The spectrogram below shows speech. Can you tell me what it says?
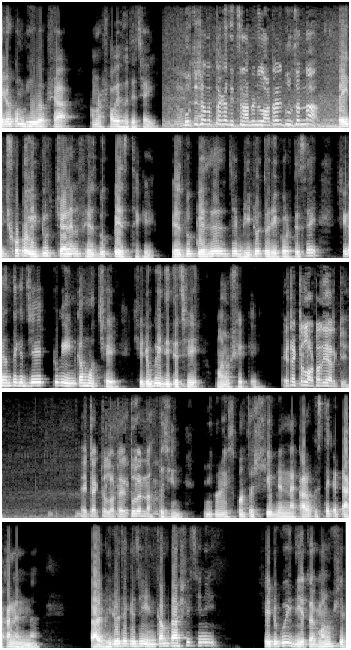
এরকম ভিউ ব্যবসা আমরা সবাই হতে চাই। পঁচিশ হাজার টাকা দিচ্ছেন আপনি লটারি তুলছেন না? এই ছোট ইউটিউব চ্যানেল ফেসবুক পেজ থেকে। ফেসবুক পেজে যে ভিডিও তৈরি করতেছে সেখান থেকে যেটুকু ইনকাম হচ্ছে সেটুকুই দিতেছে মানুষকে এটা একটা লটারি আর কি। এটা একটা লটারি তুলেন না। তিনি কোনো স্পন্সরশিপ নেন না কারও কাছ থেকে টাকা নেন না। তার ভিডিও থেকে যে ইনকামটা আসে তিনি সেটুকুই দিয়ে তার মানুষের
